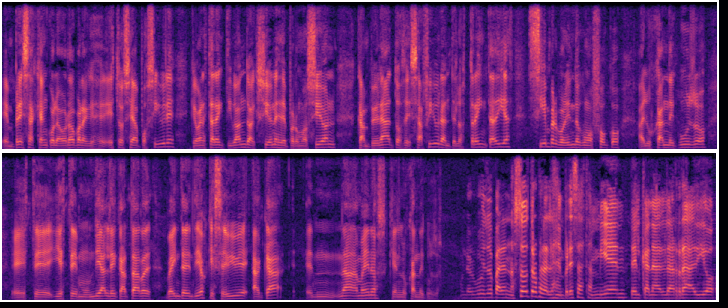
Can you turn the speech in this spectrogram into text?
empresas que han colaborado para que esto sea posible, que van a estar activando acciones de promoción, campeonatos, desafío durante los 30 días, siempre poniendo como foco a Luján de Cuyo este, y este Mundial de Qatar 2022 que se vive acá en nada menos que en Luján de Cuyo. Un orgullo para nosotros, para las empresas también, del canal, la radio,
